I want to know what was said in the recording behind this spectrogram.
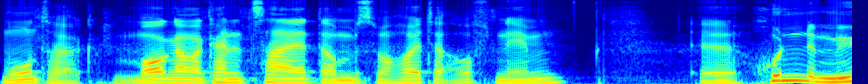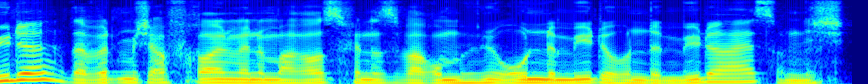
Montag. Morgen haben wir keine Zeit, darum müssen wir heute aufnehmen. Äh, Hundemüde, da würde mich auch freuen, wenn du mal rausfindest, warum Hu- Hundemüde Hundemüde heißt und nicht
